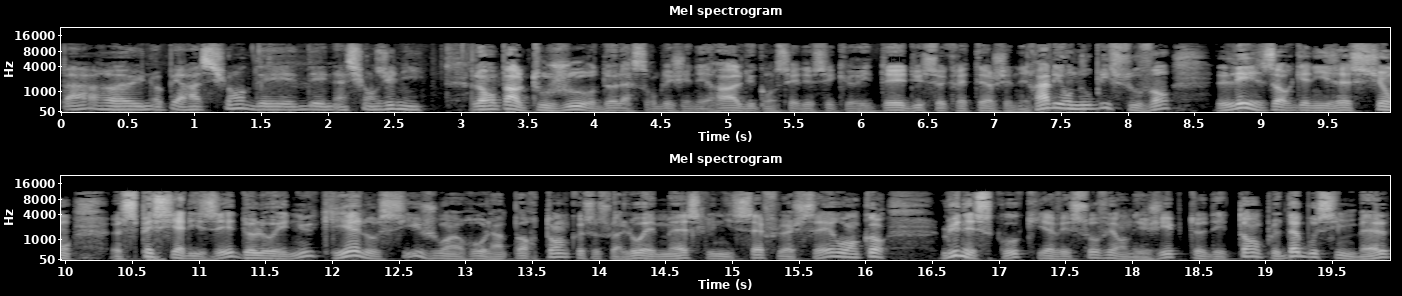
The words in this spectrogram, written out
par euh, une opération des, des, Nations Unies. Alors on parle toujours de l'Assemblée générale, du Conseil de sécurité, du secrétaire général, et on oublie souvent les organisations spécialisées de l'ONU qui, elles aussi, jouent un rôle important, que ce soit l'OMS, l'UNICEF, le HCR ou encore l'UNESCO qui avait sauvé en Égypte des temples d'Abu Simbel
